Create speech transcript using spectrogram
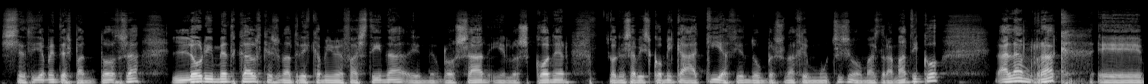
sencillamente espantosa. Lori Metcalf, que es una actriz que a mí me fascina, en Roseanne y en Los Conner, con esa vis cómica aquí haciendo un personaje muchísimo más dramático. Alan Rack, eh,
